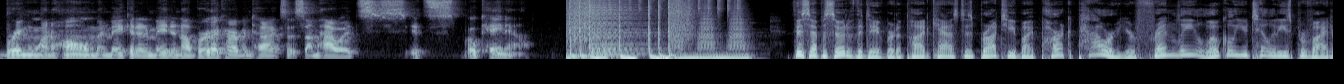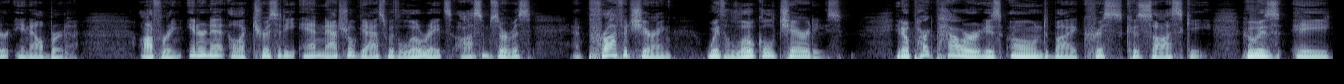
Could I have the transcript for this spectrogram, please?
bring one home and make it a made in Alberta carbon tax that somehow it's it's okay now. This episode of the Daveberta podcast is brought to you by Park Power, your friendly local utilities provider in Alberta, offering internet, electricity, and natural gas with low rates, awesome service, and profit sharing with local charities. You know, Park Power is owned by Chris Kozowski, who is a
